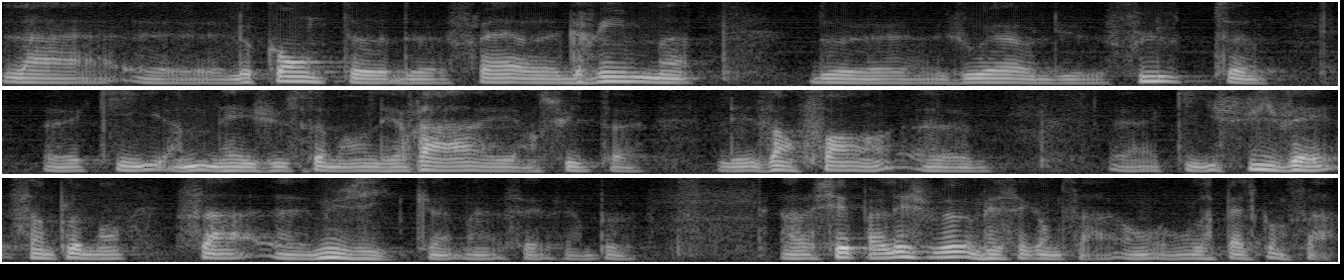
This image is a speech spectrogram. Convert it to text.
la, le conte de frère Grimm, de joueur du flûte, qui amenait justement les rats et ensuite les enfants euh, euh, qui suivaient simplement sa euh, musique. Hein, c'est un peu arraché par les cheveux, mais c'est comme ça, on, l'appelle comme ça.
